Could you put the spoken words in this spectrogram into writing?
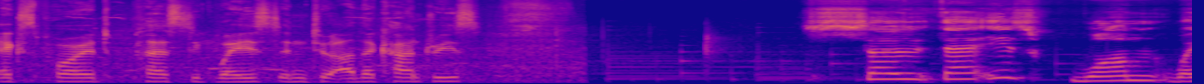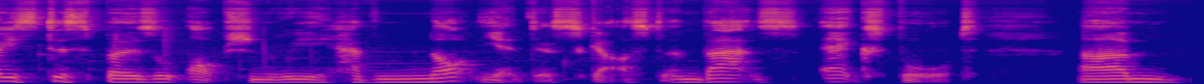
export plastic waste into other countries. So there is one waste disposal option we have not yet discussed, and that's export. Um,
